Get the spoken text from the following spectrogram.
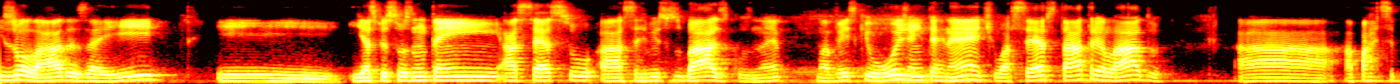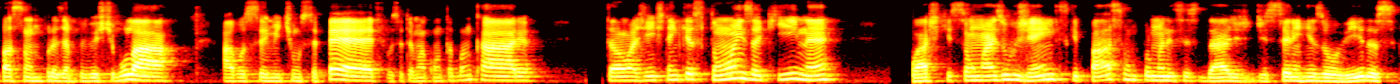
isoladas aí e, e as pessoas não têm acesso a serviços básicos, né? Uma vez que hoje a internet, o acesso está atrelado a, a participação, por exemplo, em vestibular, a você emitir um CPF, você ter uma conta bancária. Então, a gente tem questões aqui, né? Eu acho que são mais urgentes, que passam por uma necessidade de serem resolvidas,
